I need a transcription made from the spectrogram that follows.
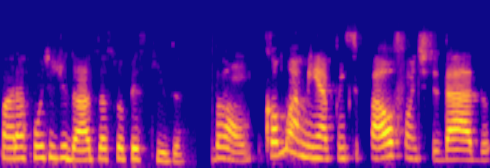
para a fonte de dados da sua pesquisa? Bom, como a minha principal fonte de dados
